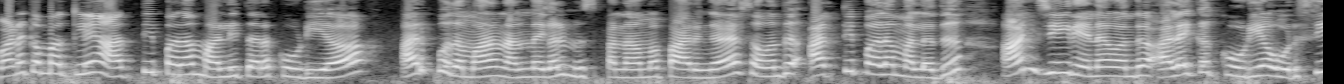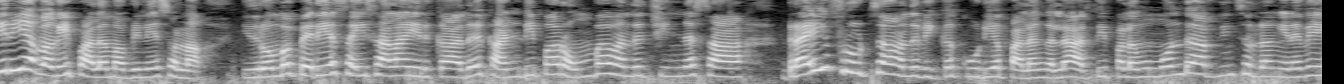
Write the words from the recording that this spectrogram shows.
வணக்கம் மக்களே அத்திப்பழம் அள்ளி தரக்கூடிய அற்புதமான நன்மைகள் மிஸ் பண்ணாமல் பாருங்கள் ஸோ வந்து அத்திப்பழம் அல்லது அஞ்சீர் என வந்து அழைக்கக்கூடிய ஒரு சிறிய வகை பழம் அப்படின்னே சொல்லலாம். இது ரொம்ப பெரிய சைஸாலாம் இருக்காது. கண்டிப்பாக ரொம்ப வந்து சின்ன சா ட்ரை ஃப்ரூட்ஸாக வந்து விற்கக்கூடிய பழங்களில் அத்திப்பழமும் உண்டு அப்படின்னு சொல்கிறாங்க எனவே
